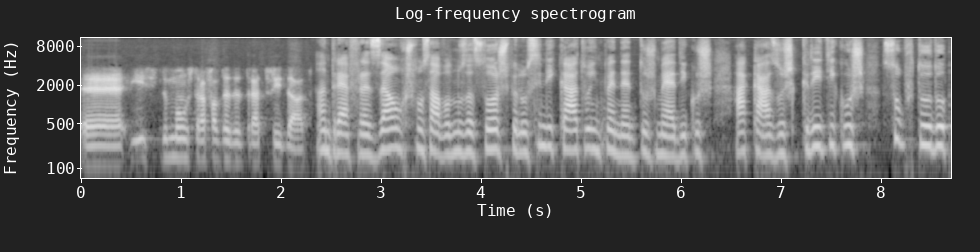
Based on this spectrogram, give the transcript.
Uh, isso demonstra a falta de atratividade. André Frazão, responsável nos Açores pelo Sindicato Independente dos Médicos, há casos críticos, sobretudo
